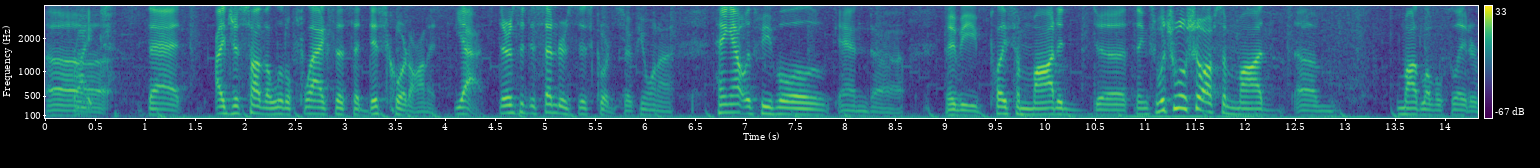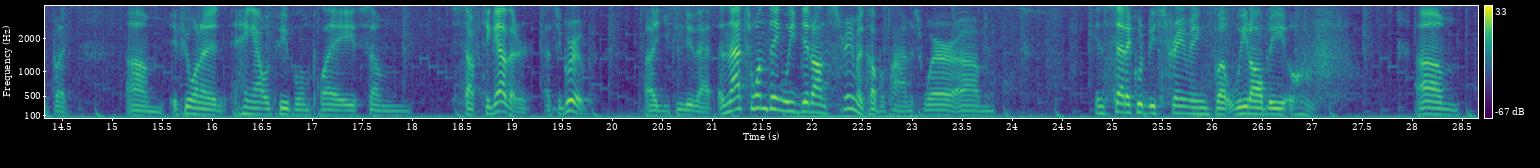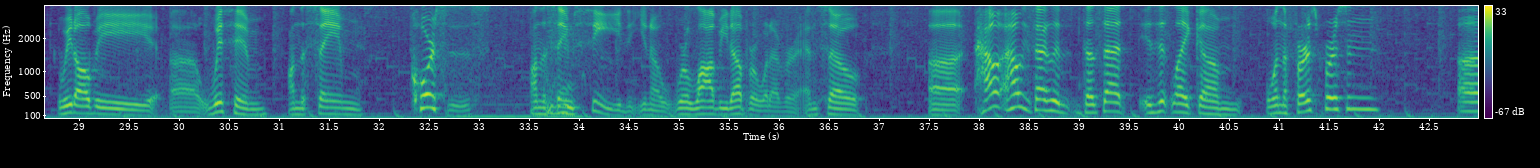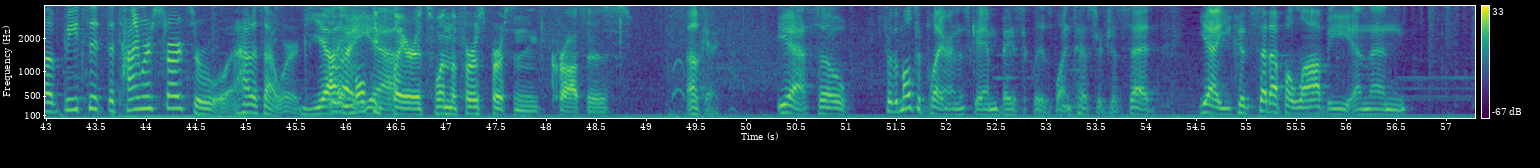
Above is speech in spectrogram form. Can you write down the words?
Uh, right. that I just saw the little flags that said Discord on it. Yeah, there's a Descenders Discord, so if you want to hang out with people and uh, maybe play some modded uh, things, which we'll show off some mod um, mod levels later, but um, if you want to hang out with people and play some stuff together as a group, uh, you can do that. And that's one thing we did on stream a couple times, where um, Insetik would be streaming, but we'd all be. oof. um, we'd all be uh, with him on the same courses, on the same seed. You know, we're lobbied up or whatever. And so, uh, how how exactly does that? Is it like um, when the first person uh, beats it, the timer starts, or how does that work? Yeah, Right, in yeah. multiplayer, it's when the first person crosses. Okay. Yeah, so for the multiplayer in this game, basically, as Blind Tester just said, yeah, you could set up a lobby and then,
